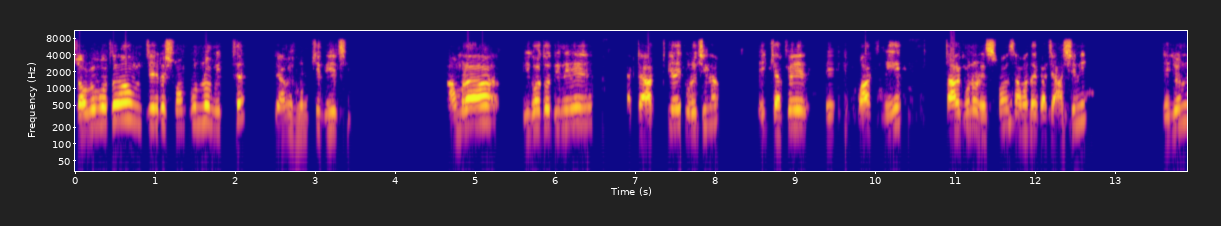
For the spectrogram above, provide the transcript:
সর্বপ্রথম যে এটা সম্পূর্ণ মিথ্যে যে আমি হুমকি দিয়েছি। আমরা বিগত দিনে একটা আরটিআই করেছিলাম। এই ক্যাফে এই পার্ক নিয়ে তার কোনো রেসপন্স আমাদের কাছে আসেনি। এই জন্য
